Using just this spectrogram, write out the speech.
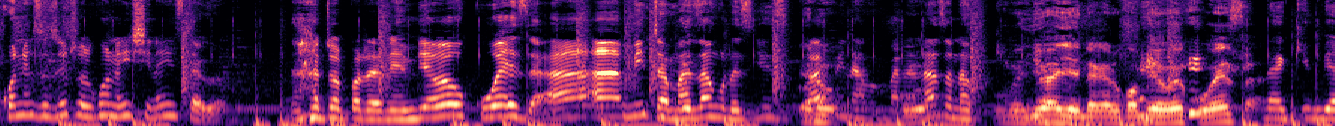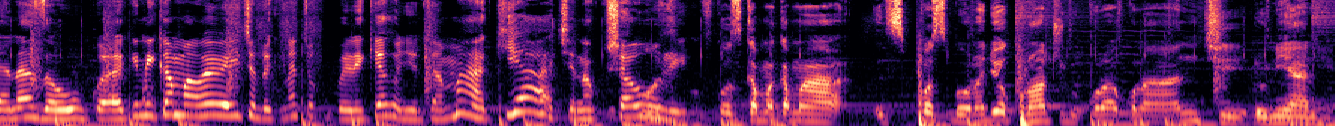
kwani wazazi wetu walikuwa naishi na instagram? Na hata ataniambia we ukuweza Ah, ah, mi tamaa zangu nazijua ziko Yaani, wapi napambana u- nazo na umejuaje nataka nikwambia we kuweza? Nakimbia nazo huko lakini kama wewe hicho ndo kinachokupelekea kwenye tamaa kiache na kushauri. Of course, kama kama it's possible. Unajua kuna watu kuna, kuna nchi duniani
